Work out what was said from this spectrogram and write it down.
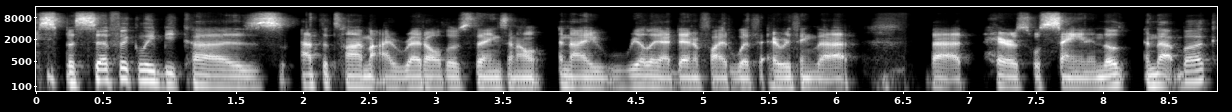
specifically because at the time I read all those things and I and I really identified with everything that that Harris was saying in those in that book.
